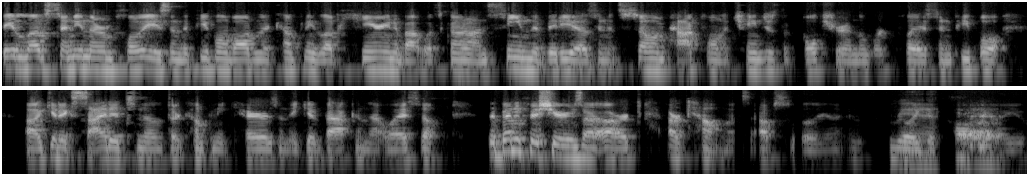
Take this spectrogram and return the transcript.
they love sending their employees and the people involved in the company love hearing about what's going on, seeing the videos, and it's so impactful and it changes the culture in the workplace. And people uh, get excited to know that their company cares and they give back in that way. So the beneficiaries are are, are countless, absolutely. Really yeah. good call by you.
